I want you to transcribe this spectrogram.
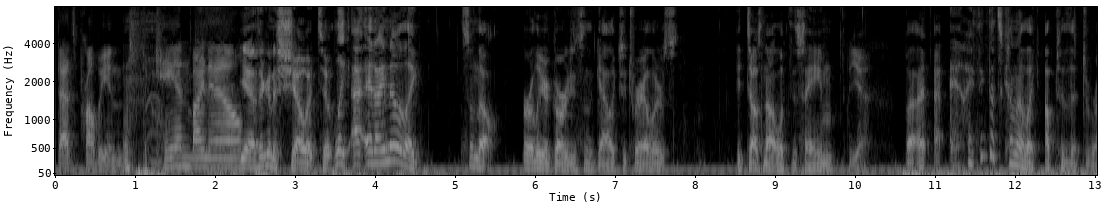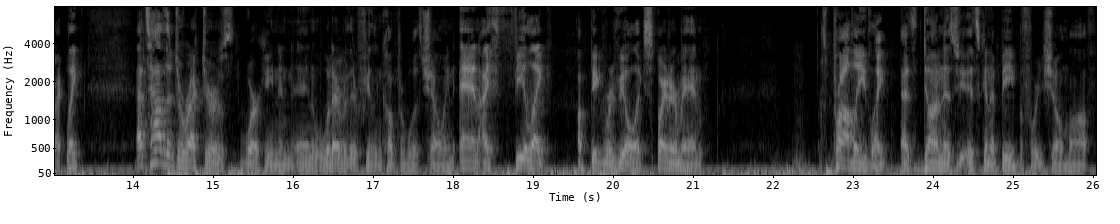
that's probably in the can by now. yeah, they're gonna show it too. Like, I, and I know like some of the earlier Guardians of the Galaxy trailers, it does not look the same. yeah. But I, I, I think that's kind of like up to the direct. Like that's how the director's working and, and whatever they're feeling comfortable with showing. And I feel like a big reveal like Spider Man it's probably like as done as it's going to be before you show them off.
